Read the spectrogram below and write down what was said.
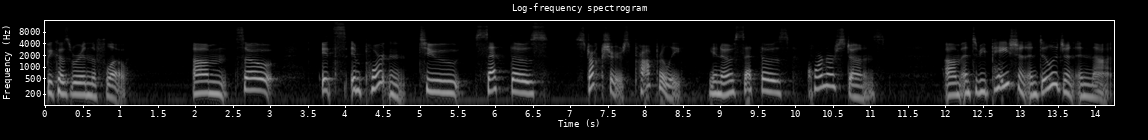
because we're in the flow. Um, so it's important to set those structures properly, you know, set those cornerstones, um, and to be patient and diligent in that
